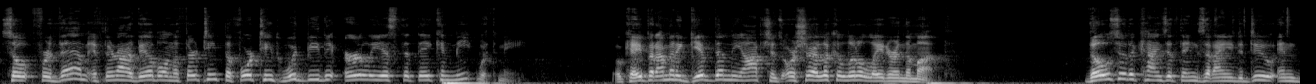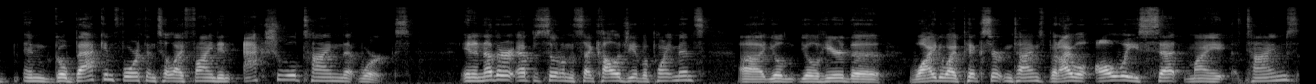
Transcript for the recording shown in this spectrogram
So for them, if they're not available on the 13th, the 14th would be the earliest that they can meet with me. Okay, but I'm going to give them the options, or should I look a little later in the month? Those are the kinds of things that I need to do and, and go back and forth until I find an actual time that works. In another episode on the psychology of appointments, uh, you'll you'll hear the why do I pick certain times, but I will always set my times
